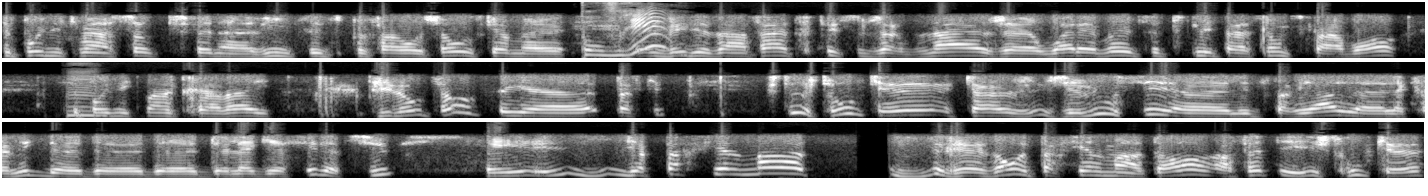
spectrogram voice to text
c'est pas uniquement ça que tu fais dans la vie. Tu, sais, tu peux faire autre chose comme euh, élever des enfants, traiter sur le jardinage, euh, whatever, tu sais, toutes les passions que tu peux avoir, c'est Mm. pas uniquement le travail. Puis l'autre chose, c'est euh, parce que je trouve- je trouve que quand j'ai lu aussi euh, l'éditorial, la chronique de, de, de, de l'agacé là-dessus, et il y a partiellement raison et partiellement tort, en fait, et je trouve que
